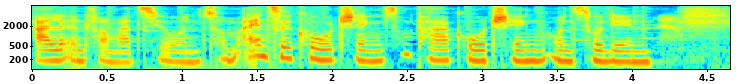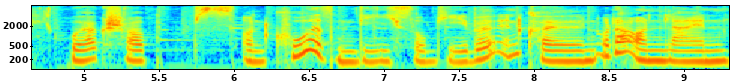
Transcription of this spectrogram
alle Informationen zum Einzelcoaching, zum Paarcoaching und zu den Workshops und Kursen, die ich so gebe in Köln oder online,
